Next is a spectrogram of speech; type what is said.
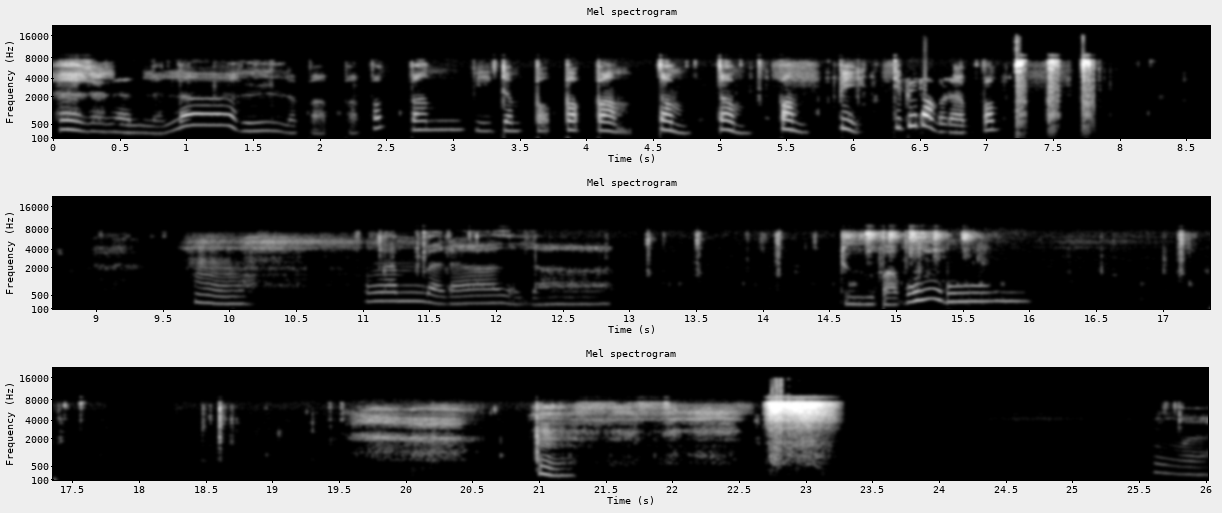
La la la la la pa pa pum pum be dum pa pa pum dum dum bum be dippy dum da bum. Hmm. Um, la la la la. Do ba boom boom. Hmm. Hmm.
